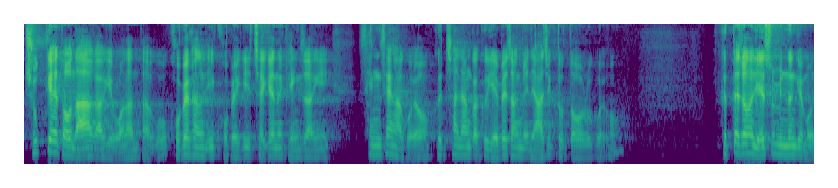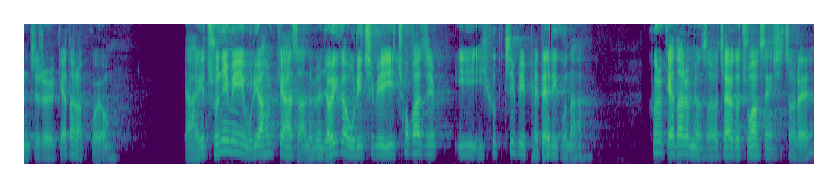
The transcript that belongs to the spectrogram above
죽게 더 나아가기 원한다고 고백하는 이 고백이 제게는 굉장히 생생하고요. 그 찬양과 그 예배 장면이 아직도 떠오르고요. 그때 저는 예수 믿는 게 뭔지를 깨달았고요. 야, 이 주님이 우리와 함께 하지 않으면 여기가 우리 집이 이 초가집, 이 흙집이 베델이구나. 그걸 깨달으면서요. 제가 그 중학생 시절에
